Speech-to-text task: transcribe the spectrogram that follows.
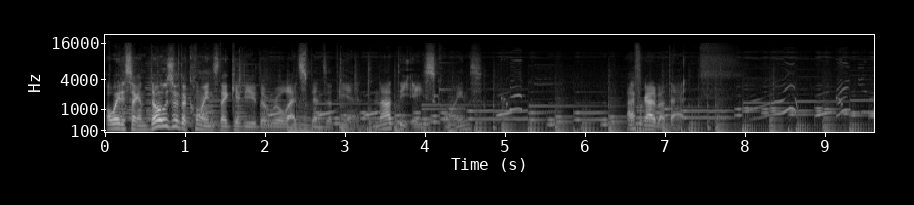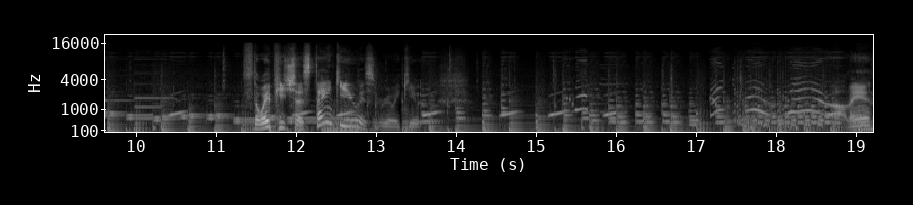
Oh, wait a second. Those are the coins that give you the roulette spins at the end, not the ace coins. I forgot about that. The way Peach says thank you is really cute. Oh man.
